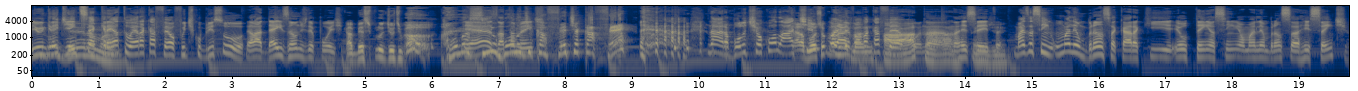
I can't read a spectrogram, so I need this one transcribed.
E o ingrediente secreto mano. era café. Eu fui descobrir isso, sei lá, 10 anos depois. A cabeça explodiu, tipo. Como é, assim? Exatamente. O bolo de café tinha café? Não, era bolo de chocolate, era bolo de chocolate mas levava mano. café, ah, pô, tá. na, na, receita. Entendi. Mas assim, uma lembrança, cara, que eu tenho, assim, é uma lembrança recente,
